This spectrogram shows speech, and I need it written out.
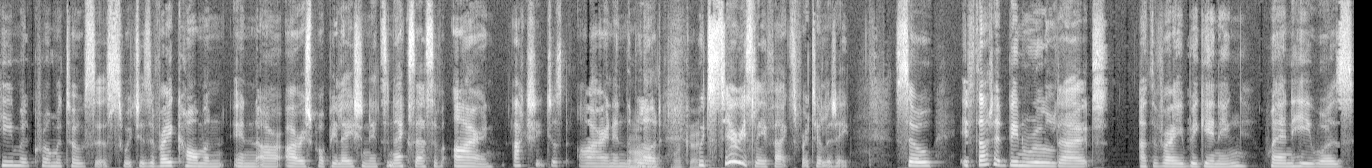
hemochromatosis, which is a very common in our Irish population. It's an excess of iron, actually just iron in the Oh, blood, okay. which seriously affects fertility. So if that had been ruled out at the very beginning, when he was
